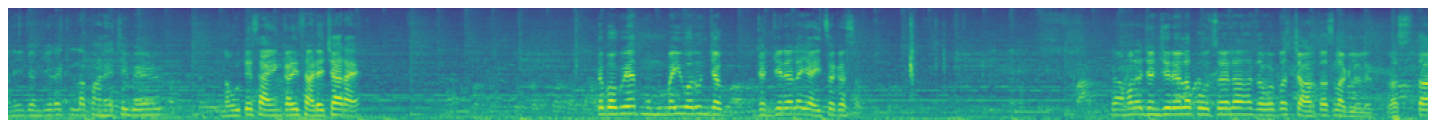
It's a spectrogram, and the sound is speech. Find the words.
आणि जंजिरा किल्ला पाहण्याची वेळ नऊ ते सायंकाळी साडेचार आहे. तर बघूयात मुंबईवरून जग जंजिऱ्याला यायचं कसं. तर आम्हाला जंजिऱ्याला पोहोचायला जवळपास चार तास लागलेले आहेत. रस्ता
